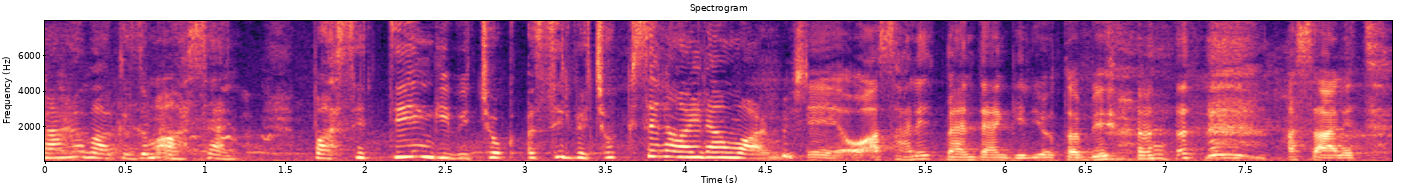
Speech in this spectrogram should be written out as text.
Merhaba kızım Ahsen. Bahsettiğin gibi çok asil ve çok güzel ailen varmış. Ee, o asalet benden geliyor tabii. asalet.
